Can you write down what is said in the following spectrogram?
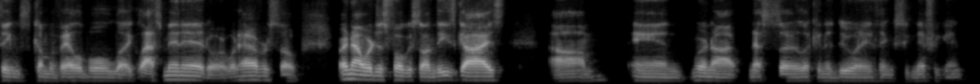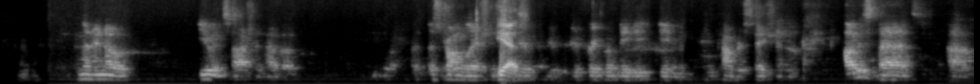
things come available like last minute or whatever. So right now we're just focused on these guys, um, and we're not necessarily looking to do anything significant. And then I know you and Sasha have a a strong relationship. Yes. You're, you're, frequently in, in conversation. How does that uh,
